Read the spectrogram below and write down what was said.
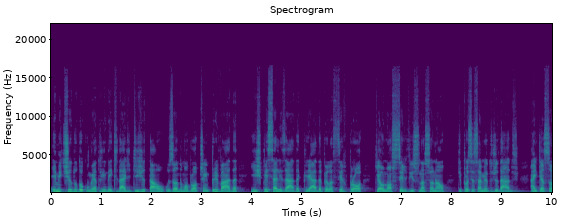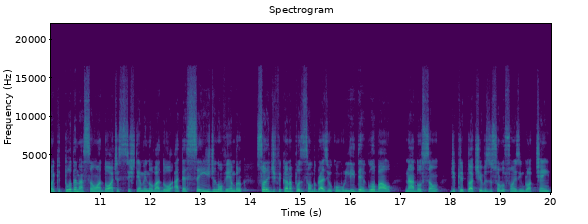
emitindo documento de identidade digital usando uma blockchain privada e especializada criada pela Serpro, que é o nosso Serviço Nacional de Processamento de Dados. A intenção é que toda nação adote esse sistema inovador até 6 de novembro, solidificando a posição do Brasil como líder global na adoção de criptoativos e soluções em blockchain.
